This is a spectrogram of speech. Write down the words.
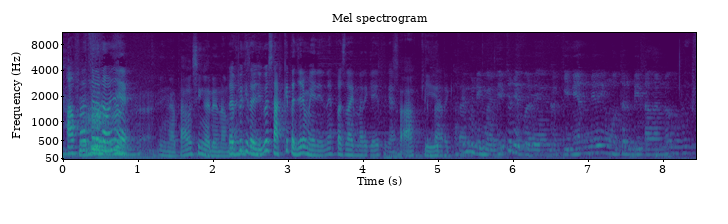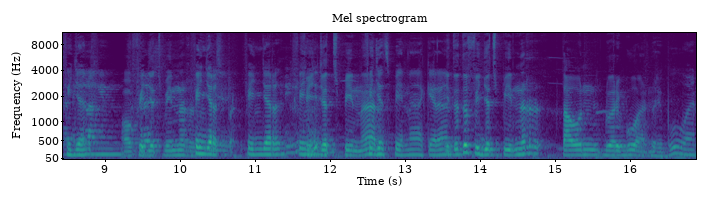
Apa tuh namanya ya? Ya nggak tahu sih nggak ada namanya. Tapi kita juga sakit aja maininnya pas narik-narik itu kan. Sakit. Tarik, Tapi mending main itu daripada yang kekinian dia yang muter di tangan doang. Fidget. Oh fidget spinner. Finger, finger, finger, Fidget spinner. fidget spinner akhirnya Itu tuh fidget spinner tahun 2000-an. 2000-an.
